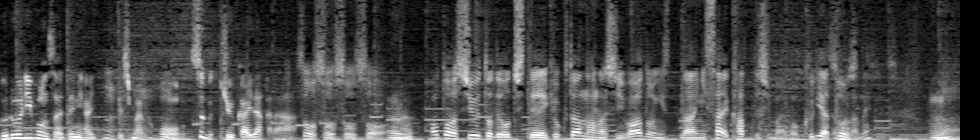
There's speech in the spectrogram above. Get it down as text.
ブルーリボンさえ手に入ってしまえば、もうすぐ9回だから、そうそうそうそう。うん。あとはシュートで落ちて、極端な話、ワードににさえ勝ってしまえばクリアだからね。ううんうんうん。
